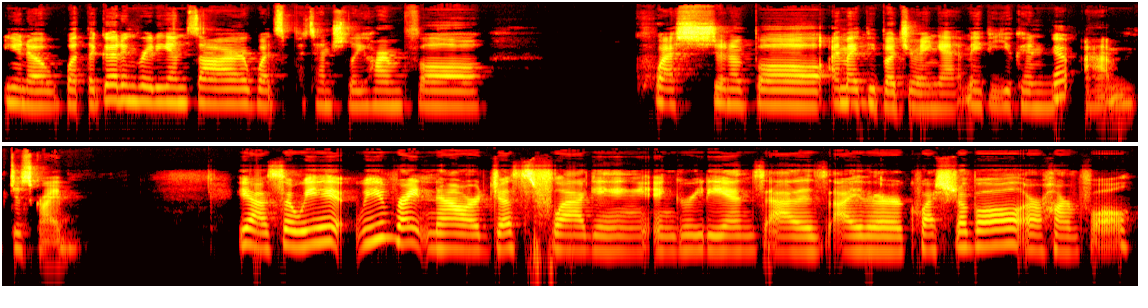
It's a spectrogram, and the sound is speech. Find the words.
you know what the good ingredients are, what's potentially harmful, questionable. I might be butchering it. Maybe you can yep. um, describe. Yeah, so we we right now are just flagging ingredients as either questionable or harmful.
